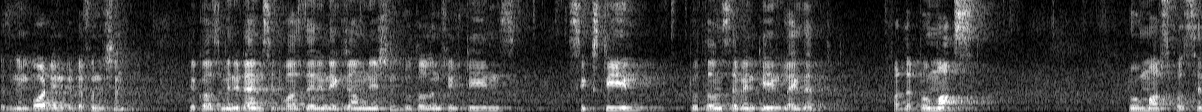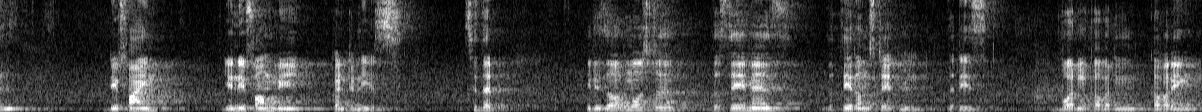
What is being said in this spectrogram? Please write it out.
is an important definition because many times it was there in examination 2015 16 2017 like that. For the two marks two marks question define uniformly continuous. See that? It is almost uh, the same as the theorem statement that is Borel covering, covering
